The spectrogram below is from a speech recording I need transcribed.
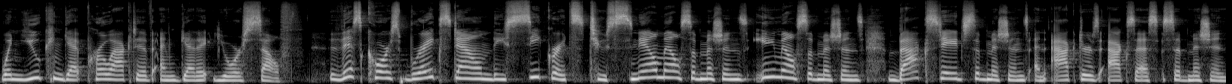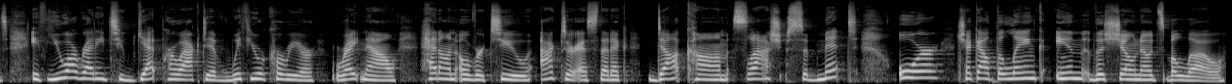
when you can get proactive and get it yourself? This course breaks down the secrets to snail mail submissions, email submissions, backstage submissions, and actors access submissions. If you are ready to get proactive with your career right now, head on over to actoraesthetic.com slash submit or check out the link in the show notes below.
